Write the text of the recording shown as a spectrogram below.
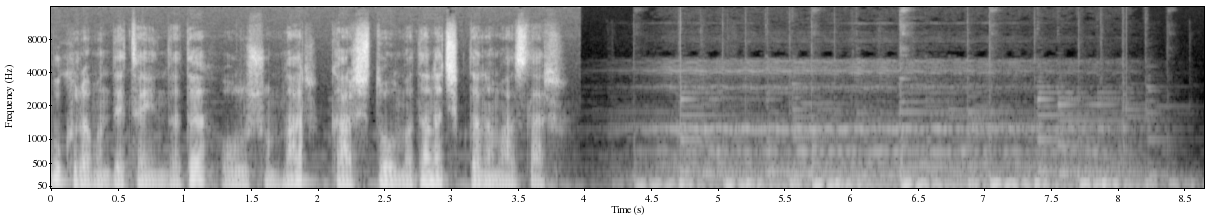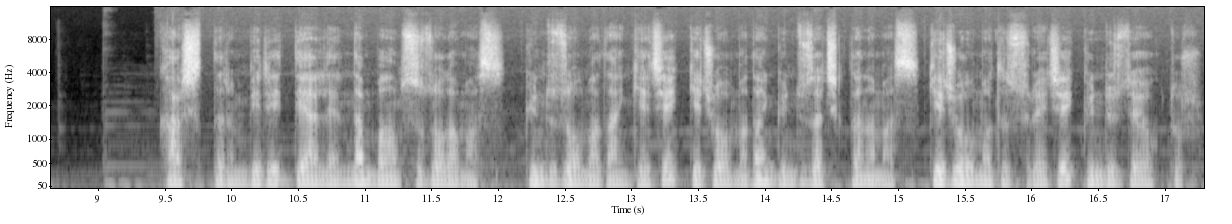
Bu kuramın detayında da oluşumlar karşıt olmadan açıklanamazlar. Karşıtların biri diğerlerinden bağımsız olamaz. Gündüz olmadan gece, gece olmadan gündüz açıklanamaz. Gece olmadığı sürece gündüz de yoktur.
